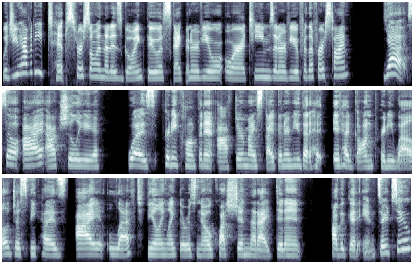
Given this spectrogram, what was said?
would you have any tips for someone that is going through a Skype interview or, a Teams interview for the first time? Yeah, so I actually was pretty confident after my Skype interview that it had gone pretty well just because I left feeling like there was no question that I didn't have a good answer to.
